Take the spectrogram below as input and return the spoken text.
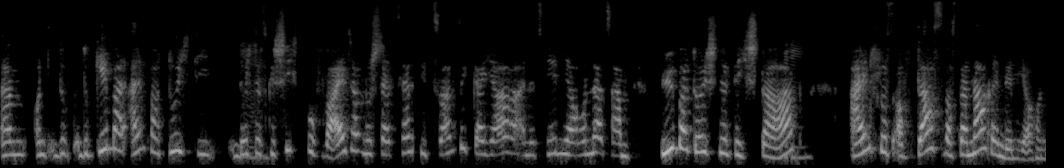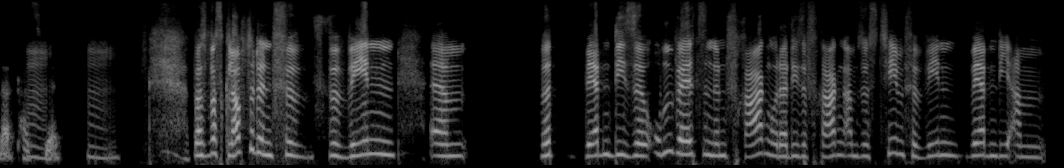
Ähm, und du, du geh mal einfach durch, die, durch das mhm. Geschichtsbuch weiter und du stellst fest, die 20er Jahre eines jeden Jahrhunderts haben überdurchschnittlich stark mhm. Einfluss auf das, was danach in dem Jahrhundert passiert. Mhm. mhm. Was, was glaubst du denn, für, für wen ähm, wird, werden diese umwälzenden Fragen oder diese Fragen am System, für wen werden die am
